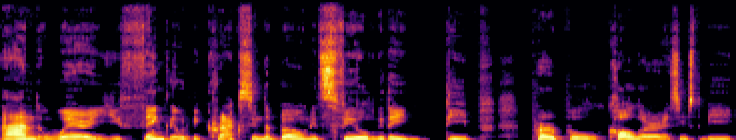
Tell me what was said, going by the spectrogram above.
And where you think there would be cracks in the bone, it's filled with a deep purple color. It seems to be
